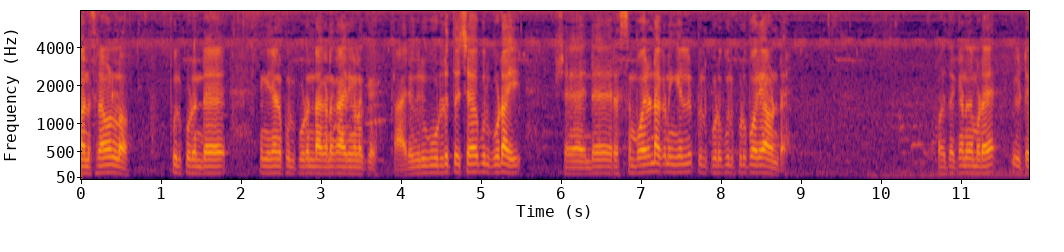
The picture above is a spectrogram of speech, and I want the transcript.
മനസ്സിലാവണല്ലോ പുൽക്കൂടിന്റെ എങ്ങനെയാണ് പുൽക്കൂട് ഉണ്ടാക്കുന്ന കാര്യങ്ങളൊക്കെ. കാര്യം ഒരു കൂടെടുത്ത് വെച്ചാൽ പുൽക്കൂടായി. പക്ഷേ അതിന്റെ രസം പോലെ ഉണ്ടാക്കണമെങ്കിൽ പുൽക്കൂട് പുൽക്കൂട് പോലെ ആവണ്ടേ? അപ്പോൾ ഇതൊക്കെയാണ് നമ്മുടെ വീട്ട്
